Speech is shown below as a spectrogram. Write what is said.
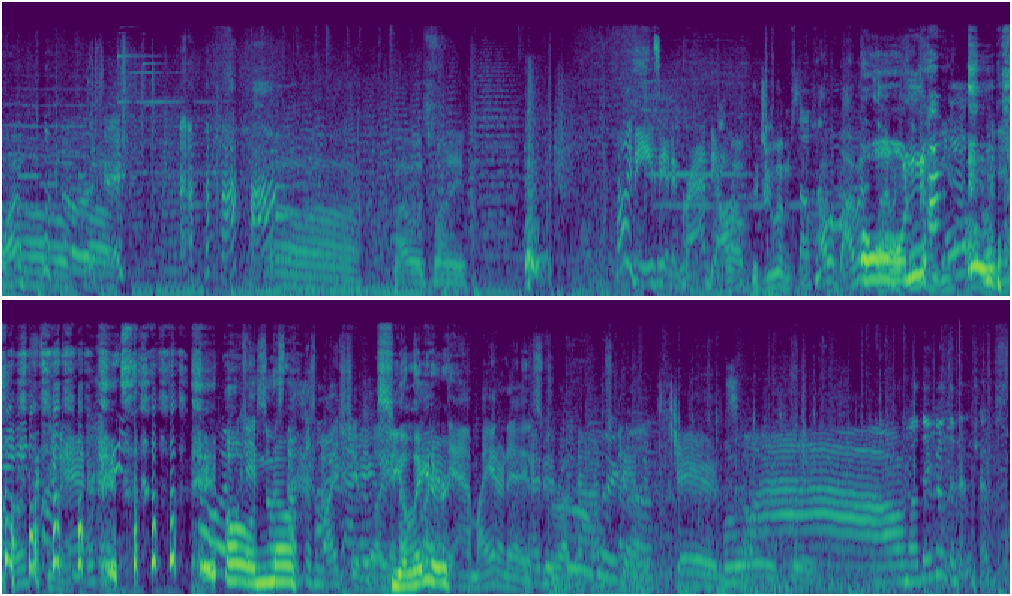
Why? Oh, okay. Oh, that was funny. Probably be easier to grab y'all. Bro, could you im- I would- I oh, would- Oh, I would think no. Oh Okay, so oh, no. it's not just my shit bugging. See you I was like, later. Damn, my internet is I didn't struggling. I'm just gonna- a chance. Holy Wow. Well, there go the nunchucks.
